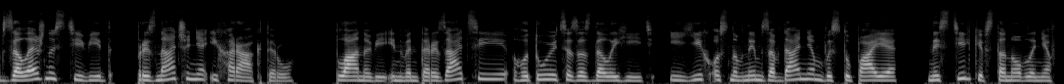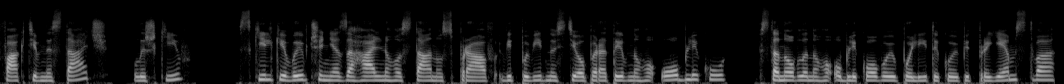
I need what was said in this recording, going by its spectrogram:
в залежності від призначення і характеру. Планові інвентаризації готуються заздалегідь, і їх основним завданням виступає не стільки встановлення фактів нестач, лишків, скільки вивчення загального стану справ відповідності оперативного обліку, встановленого обліковою політикою підприємства,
